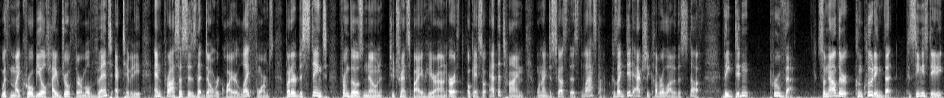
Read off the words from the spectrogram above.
with microbial hydrothermal vent activity and processes that don't require life forms, but are distinct from those known to transpire here on Earth. Okay, so at the time when I discussed this last time, because I did actually cover a lot of this stuff, they didn't prove that. So now they're concluding that Cassini's data,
